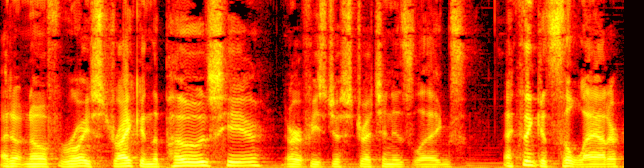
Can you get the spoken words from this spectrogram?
I don't know if Roy's striking the pose here or if he's just stretching his legs. I think it's the latter.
